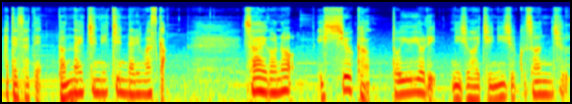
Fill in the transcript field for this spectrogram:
はてさてどんな一日になりますか？最後の1週間。というより282930は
